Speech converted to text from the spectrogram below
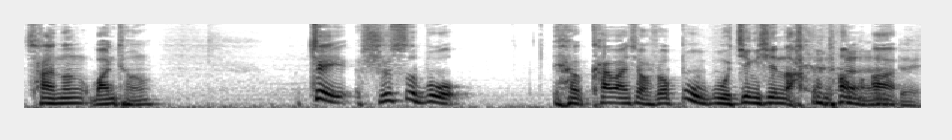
才能完成。这十四步，开玩笑说步步惊心呐，你知道吗？啊，对。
